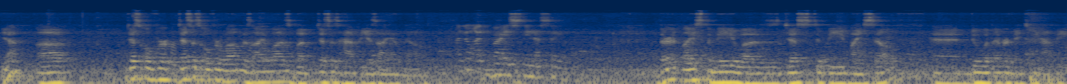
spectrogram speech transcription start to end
yeah, uh, just over, just as overwhelmed as I was, but just as happy as I am now. Anong advice nila sa'yo? Their advice to me was just to be myself and do whatever makes me happy.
